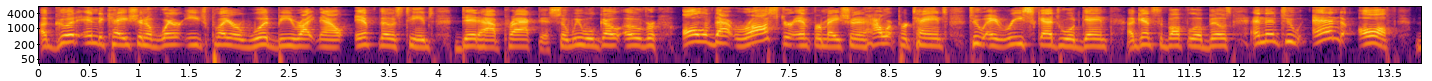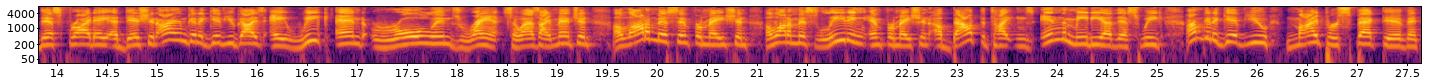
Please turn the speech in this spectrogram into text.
a good indication of where each player would be right now if those teams did have practice. So we will go over over all of that roster information and how it pertains to a rescheduled game against the Buffalo Bills. And then to end off this Friday edition, I am going to give you guys a weekend Rowland's rant. So, as I mentioned, a lot of misinformation, a lot of misleading information about the Titans in the media this week. I'm going to give you my perspective and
